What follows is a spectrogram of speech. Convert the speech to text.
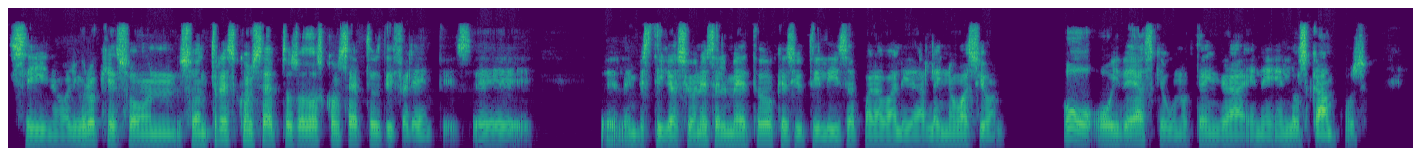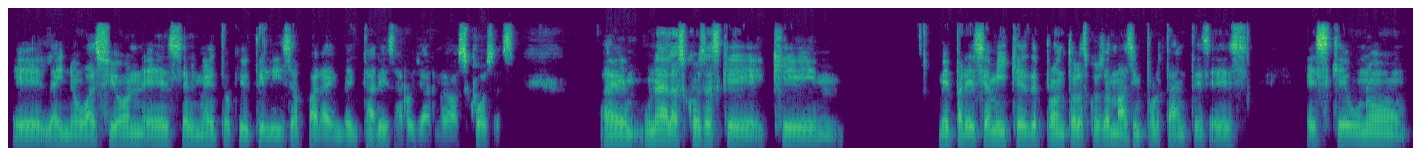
Sí, no, yo creo que son, son tres conceptos o dos conceptos diferentes. Eh, eh, la investigación es el método que se utiliza para validar la innovación o, ideas que uno tenga en, los campos. Eh, la innovación es el método que utiliza para inventar y desarrollar nuevas cosas. Eh, una de las cosas que, me parece a mí que es de pronto las cosas más importantes es, es que uno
